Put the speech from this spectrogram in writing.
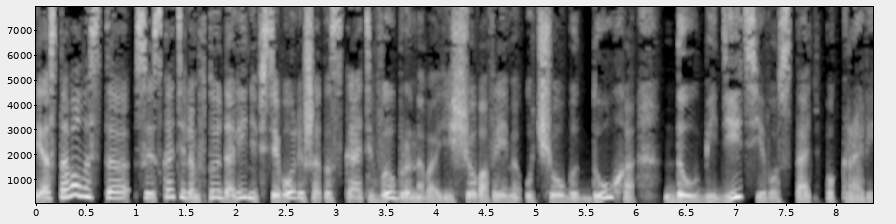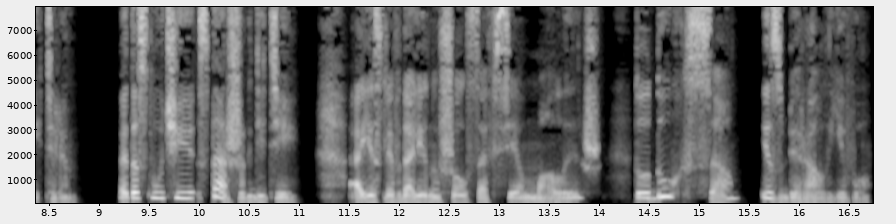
И оставалось-то соискателем в той долине всего лишь отыскать выбранного еще во время учебы духа, да убедить его стать покровителем. Это случаи старших детей. А если в долину шел совсем малыш, то дух сам избирал его.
